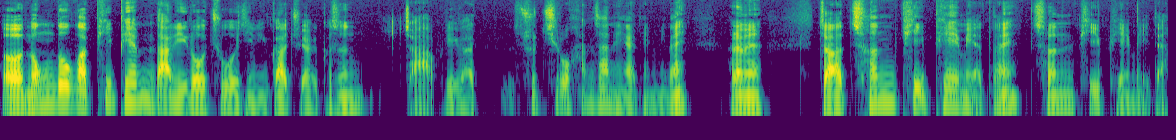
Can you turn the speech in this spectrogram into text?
어, 농도가 ppm 단위로 주어지니까 주의할 것은 자 우리가 수치로 환산해야 됩니다. 그러면 자 1000ppm이었다. 1000ppm이다.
